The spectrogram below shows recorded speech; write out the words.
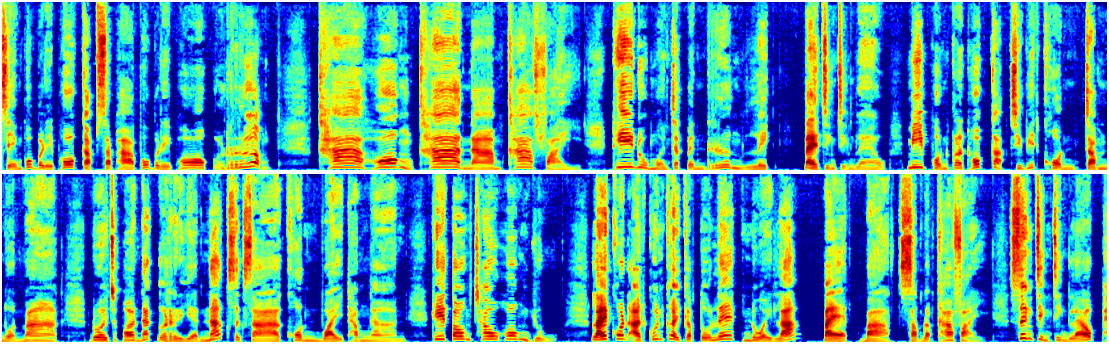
เสียงผู้บริโภคกับสภาผู้บริโภคเรื่อง ค่าห้อง ค่าน้ำค่าไฟ ที่ดูเหมือนจะเป็นเรื่องเล็กแต่จริง ๆ แล้วมีผลกระทบกับชีวิตคนจำนวนมาก โดยเฉพาะนักเรียนนักศึกษาคนวัยทำงาน ที่ต้องเช่าห้องอยู่ หลายคนอาจคุ้นเคยกับตัวเลขหน่วยละ 8 บาทสำหรับค่าไฟ ซึ่งจริง ๆ แล้วแพ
